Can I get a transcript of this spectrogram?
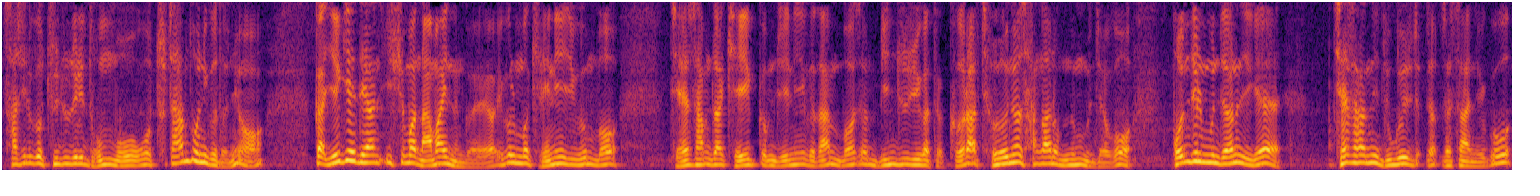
사실 그 주주들이 돈 모으고 투자한 돈이거든요. 그러니까 여기에 대한 이슈만 남아 있는 거예요. 이걸 뭐 괜히 지금 뭐 제3자 개입 금지니 그다음 뭐 민주주의 같은 거라 전혀 상관없는 문제고 본질 문제는 이게 재산이 누구 재산이고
